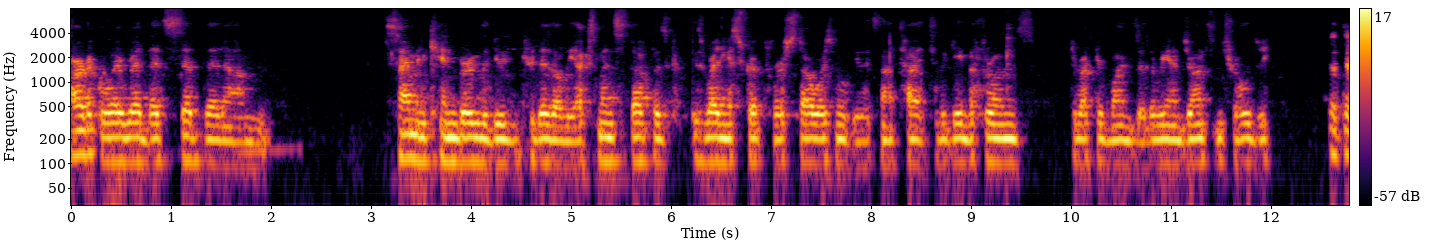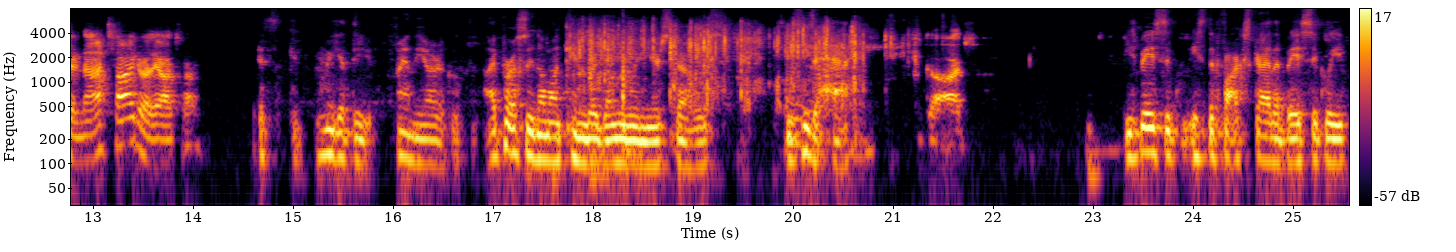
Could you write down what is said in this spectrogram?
article I read that said that um, Simon Kinberg, the dude who does all the X Men stuff, is is writing a script for a Star Wars movie that's not tied to the Game of Thrones director ones or the Rian Johnson trilogy. That they're not tied or they are tied? It's let me get the find the article. I personally don't want Kinberg anywhere near Star Wars. He's, he's a hack. God. He's basically he's the Fox guy that basically.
